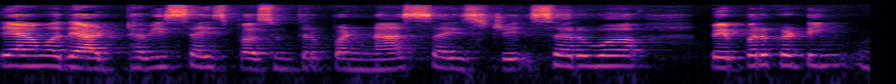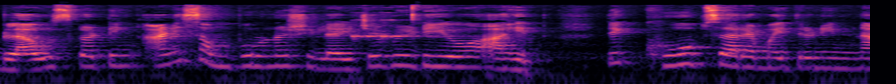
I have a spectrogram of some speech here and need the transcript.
त्यामध्ये अठ्ठावीस साईजपासून तर पन्नास साईजचे सर्व पेपर कटिंग ब्लाऊज कटिंग आणि संपूर्ण शिलाईचे व्हिडिओ आहेत. ते खूप साऱ्या मैत्रिणींना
